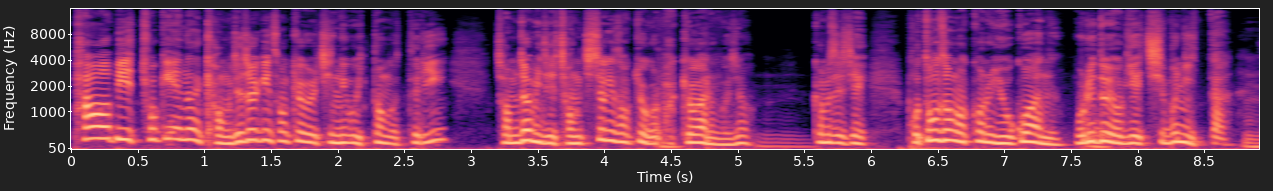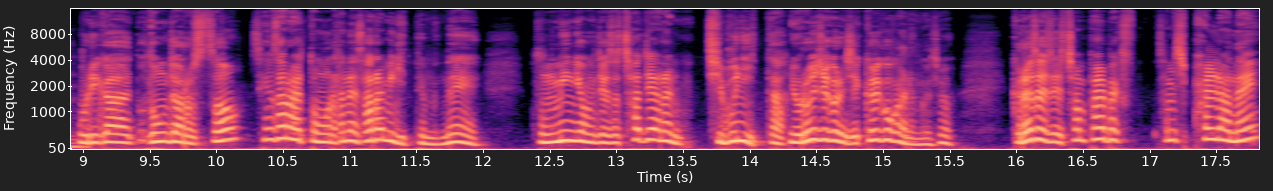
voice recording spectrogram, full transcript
파업이 초기에는 경제적인 성격을 지니고 있던 것들이 점점 이제 정치적인 성격으로 바뀌어가는 거죠. 음. 그러면서 이제 보통 선거권을 요구하는 우리도 여기에 지분이 있다. 음. 우리가 노동자로서 생산 활동을 하는 사람이기 때문에 국민 경제에서 차지하는 지분이 있다. 이런 식으로 이제 끌고 가는 거죠. 그래서 이제 1838년에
